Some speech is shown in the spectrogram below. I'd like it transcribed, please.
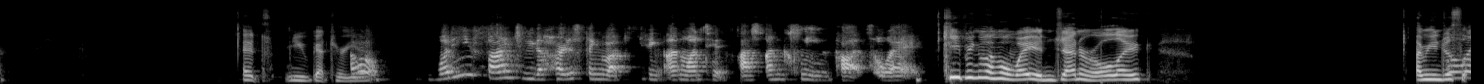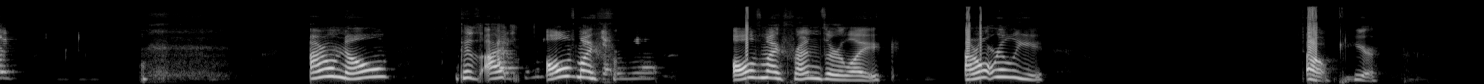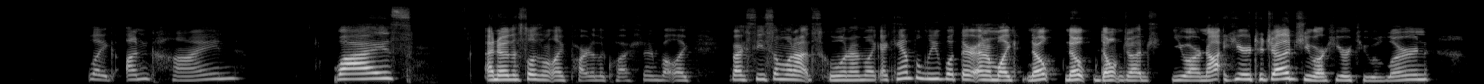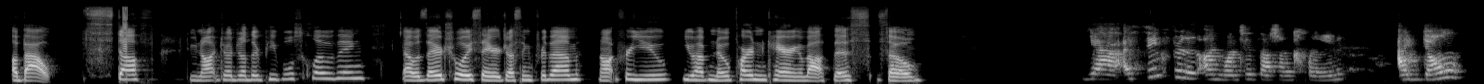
It's you get to read it. Oh, what do you find to be the hardest thing about keeping unwanted slash unclean thoughts away? Keeping them away in general, like I mean just well, like I don't know. Cause I I all of my fr- all of my friends are like I don't really Oh, here. Like unkind wise. I know this wasn't like part of the question, but like if I see someone at school and I'm like, I can't believe what they're and I'm like, nope, nope, don't judge. You are not here to judge. You are here to learn about stuff. Do not judge other people's clothing. That was their choice. They are dressing for them, not for you. You have no part in caring about this. So Yeah, I think for the unwanted slash unclean, I don't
